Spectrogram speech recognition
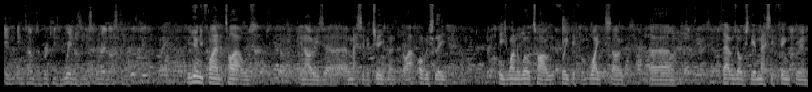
in, in terms of Ricky's wins in his career thus far? Unifying the titles, you know, is a, a massive achievement. Like obviously, he's won the world titles at three different weights, so um, that was obviously a massive thing for him.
